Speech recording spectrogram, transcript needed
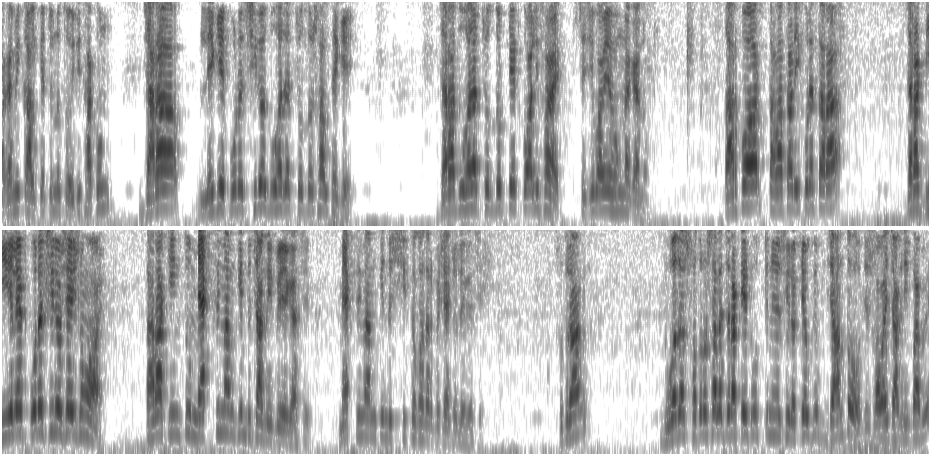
আগামী কালকের জন্য তৈরি থাকুন। যারা লেগে পড়েছিল দু হাজার চোদ্দ সাল থেকে, যারা দু হাজার চোদ্দ টেট কোয়ালিফাইড সে যেভাবে হোক না কেন, তারপর তাড়াতাড়ি করে তারা যারা ডিএলএড করেছিল সেই সময়, তারা কিন্তু ম্যাক্সিমাম কিন্তু চাকরি পেয়ে গেছে। ম্যাক্সিমাম কিন্তু শিক্ষকতার পেশায় চলে গেছে। সুতরাং দু হাজার সতেরো সালে যারা টেট উত্তীর্ণ ছিল, কেউ কেউ জানতো যে সবাই চাকরি পাবে?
